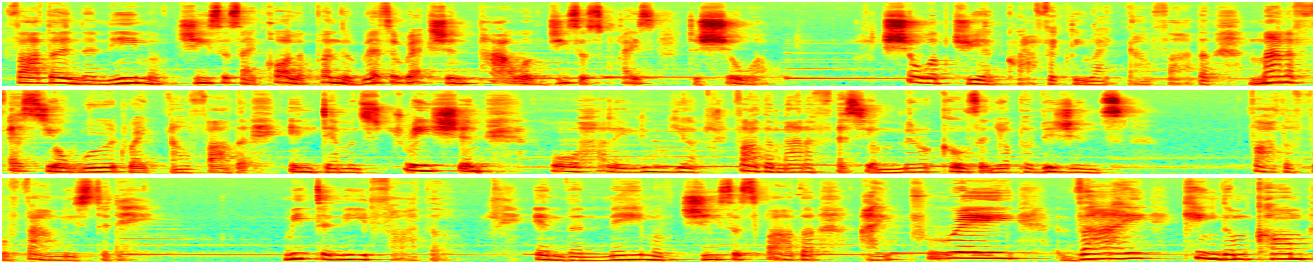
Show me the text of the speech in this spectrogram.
Father, in the name of Jesus, I call upon the resurrection power of Jesus Christ to show up. Show up geographically right now, Father. Manifest your word right now, Father, in demonstration. Oh, hallelujah. Father, manifest your miracles and your provisions, Father, for families today. Meet the need, Father. In the name of Jesus, Father, I pray thy kingdom come,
